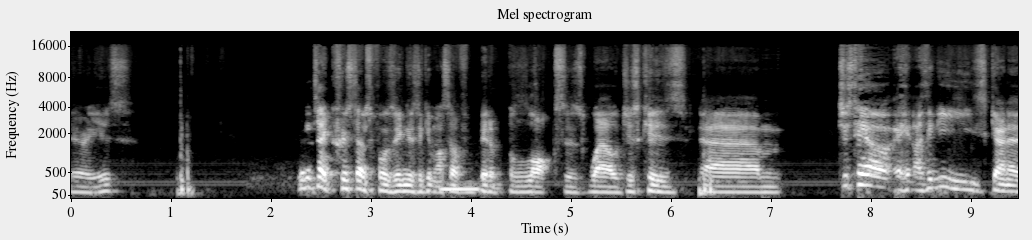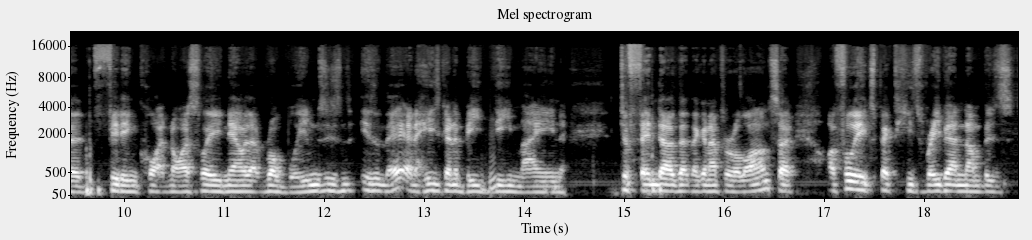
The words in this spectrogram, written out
There he is. I'm going to take Kristaps Porzingis to get myself a bit of blocks as well, just because um, just how I think he's going to fit in quite nicely now that Rob Williams isn't isn't there, and he's going to be mm-hmm. the main defender that they're going to have to rely on. So I fully expect his rebound numbers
